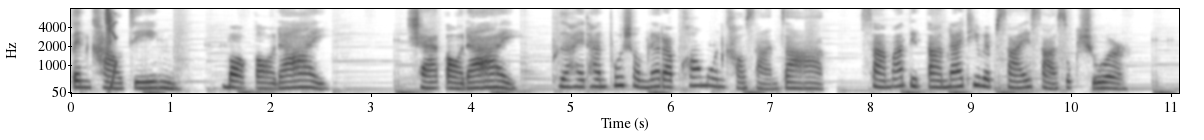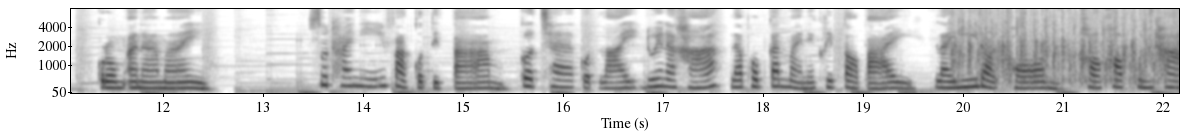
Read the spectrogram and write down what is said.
เป็นข่าวจริง บอกต่อได้ แชร์ต่อได้ เพื่อให้ท่านผู้ชมได้รับข้อมูลข่าวสารจาก สามารถติดตามได้ที่เว็บไซต์สาสุขชัวร์กรมอนามัย สุดท้ายนี้ฝากกดติดตาม กดแชร์ กดไลค์ด้วยนะคะ แล้วพบกันใหม่ในคลิปต่อไป l i n e c o m ขอขอบคุณค่ะ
